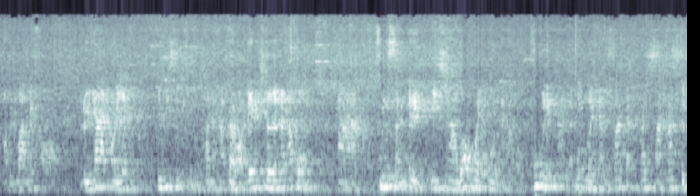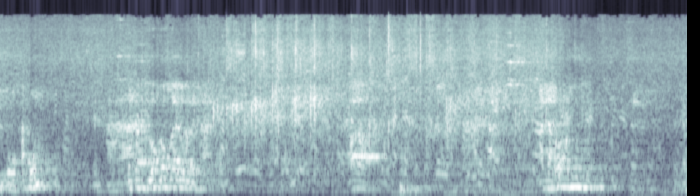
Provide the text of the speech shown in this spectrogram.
เอาเป็นว่าไม่ขออนุญาตขออนุญาต พี่พี่ๆสื่อมวลชนทุกท่านนะครับครับขอเรียนเชิญนะครับผมอ่าคุณสันติปีชาว่องไวกุลนะครับผมผู้บริหารและผู้อำนวยการสร้างจากค่ายซาค่าสตูดิโอครับผมเชิญครับนะครับลบลบเลยลบเลยครับครับผมก็มาเลยครับอันดับแรกเชิญนะครับ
